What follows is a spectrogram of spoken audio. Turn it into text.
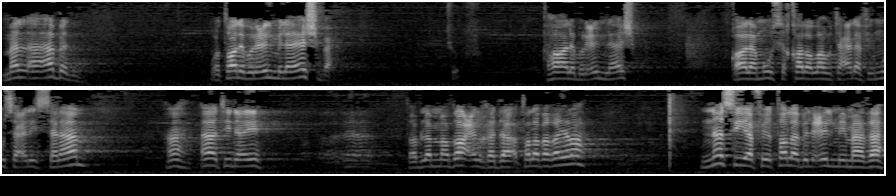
ملأ أبدا. وطالب العلم لا يشبع. شوف طالب العلم لا يشبع. قال موسى قال الله تعالى في موسى عليه السلام ها آتنا إيه؟ طب لما ضاع الغداء طلب غيره؟ نسي في طلب العلم ماذا؟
